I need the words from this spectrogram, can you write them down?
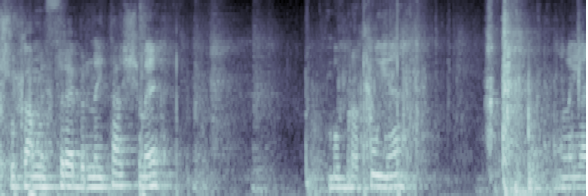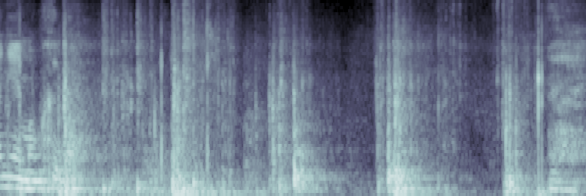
Szukamy srebrnej taśmy, bo brakuje, ale ja nie mam chyba. Ech.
